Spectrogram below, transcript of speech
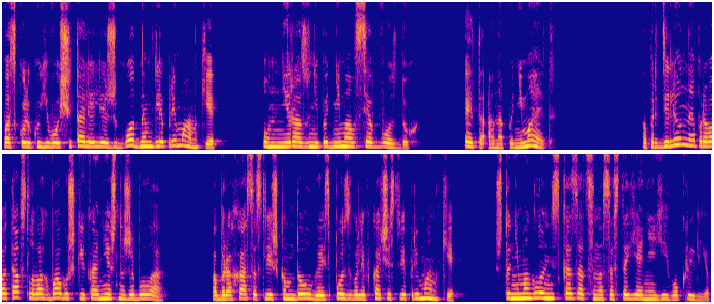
Поскольку его считали лишь годным для приманки, он ни разу не поднимался в воздух – это она понимает? Определенная правота в словах бабушки, конечно же, была. Абрахаса слишком долго использовали в качестве приманки, что не могло не сказаться на состоянии его крыльев.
